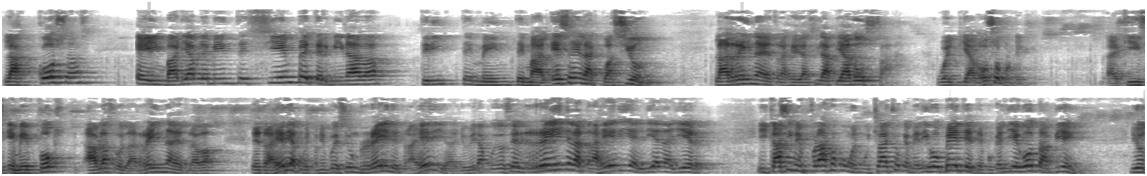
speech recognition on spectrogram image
las cosas e invariablemente siempre terminaba tristemente mal. Esa es la actuación, la reina de tragedia, así la piadosa, o el piadoso, porque aquí M. Fox habla sobre la reina de, de tragedia, porque también puede ser un rey de tragedia. Yo hubiera podido ser el rey de la tragedia el día de ayer. Y casi me enflaco con el muchacho que me dijo, métete, porque él llegó también. Digo,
